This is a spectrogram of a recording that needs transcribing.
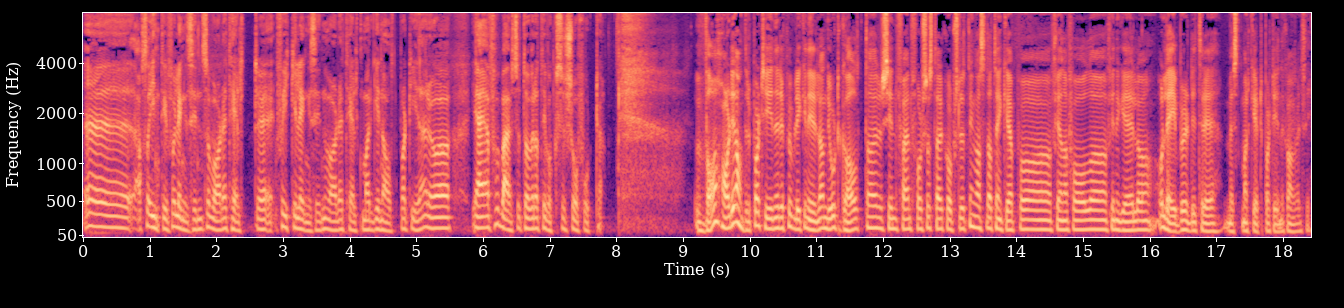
eh, altså Inntil for lenge siden så var det et helt For ikke lenge siden var det et helt marginalt parti der. Og jeg er forbauset over at de vokser så fort. Ja. Hva har de andre partiene i republikken Irland gjort galt der Sinn Fein får så sterk oppslutning? Altså, da tenker jeg på Fianna Fáil og Fine Gael og, og, Labour, de tre mest markerte partiene, kan vi vel si.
